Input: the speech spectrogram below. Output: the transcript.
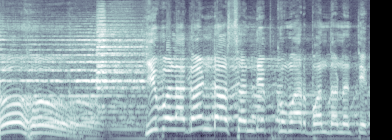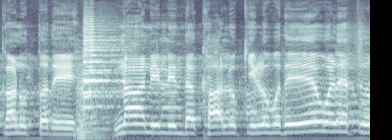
ಓಹೋ. ಇವಳ ಗಂಡ ಸಂದೀಪ್ ಕುಮಾರ್ ಬಂದನಂತೆ ಕಾಣುತ್ತದೆ. ನಾನಿಲ್ಲಿಂದ ಕಾಲು ಕೀಳುವುದೇ ಒಳೆತು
